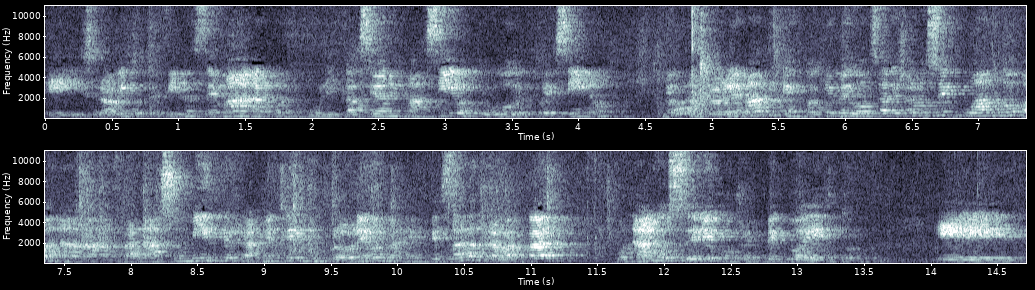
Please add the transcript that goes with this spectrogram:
eh, y se lo ha visto este fin de semana con las publicaciones masivas que hubo de los vecinos, es una problemática en Joaquín B. González. Yo no sé cuándo van a, van a asumir que realmente es un problema y van a empezar a trabajar con algo serio con respecto a esto. Eh,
